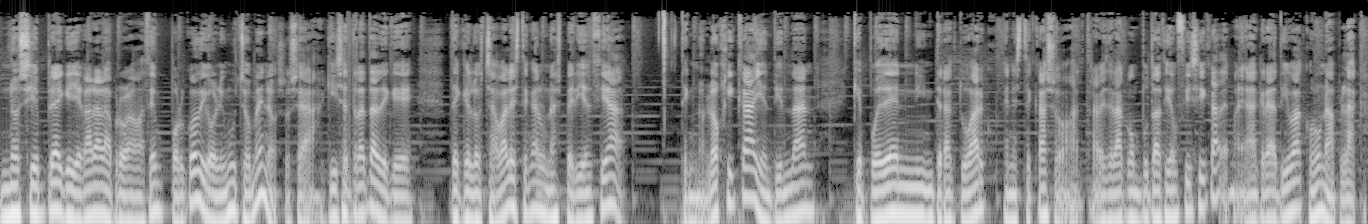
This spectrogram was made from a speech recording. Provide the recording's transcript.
no siempre hay que llegar a la programación por código, ni mucho menos. O sea, aquí se trata de que, de que los chavales tengan una experiencia tecnológica y entiendan que pueden interactuar, en este caso a través de la computación física, de manera creativa con una placa.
